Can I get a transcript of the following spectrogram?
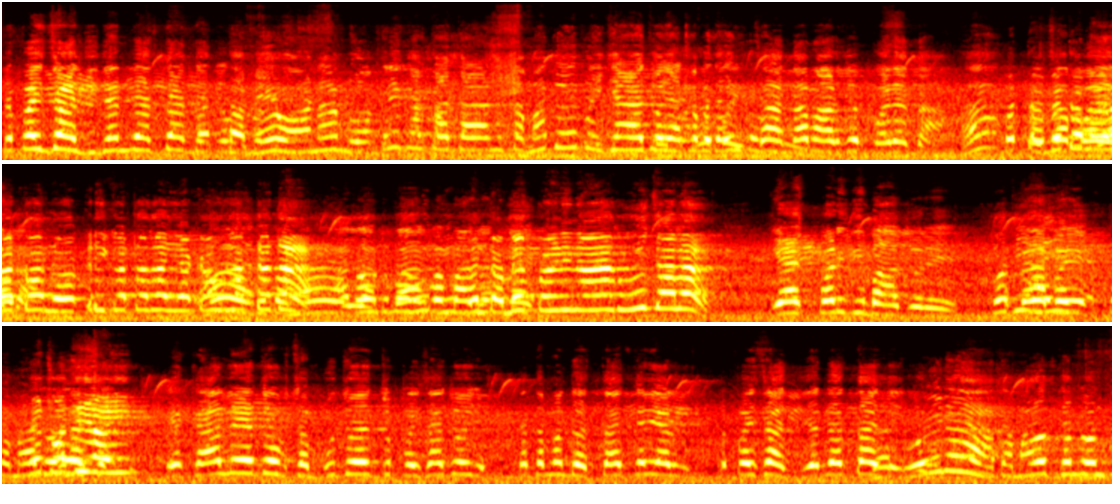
કે પૈસા દીધા ને લેતા. તમે ઓના નોકરી કરતા હતા અને તમે તો એ પૈસા આજો આટલા બધા પૈસા હતા મારા જે પડ્યા હતા હા? પણ તમે તો મારા તો નોકરી કરતા હતા એકાઉન્ટ લખતા હતા પણ તમે પાણી ના આવ્યા ચાલે ગેસ પડી ગઈ બાજુ જોડે એ કાલે તો શંભુ જો પૈસા જોઈએ તો તમે દસ્તાવેજ કરી પૈસા જે દસ્તાવેજ જોયું ને તમારો જ.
